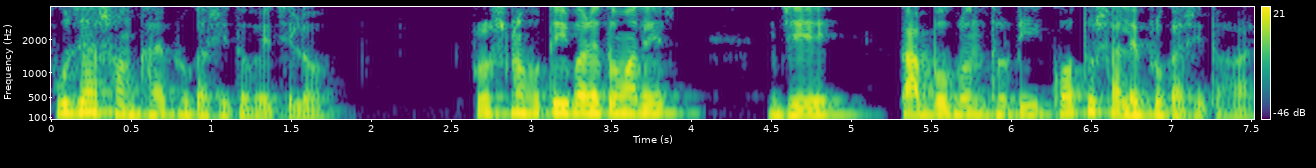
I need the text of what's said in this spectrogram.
পূজা সংখ্যায় প্রকাশিত হয়েছিল। প্রশ্ন হতেই পারে তোমাদের যে কাব্যগ্রন্থটি কত সালে প্রকাশিত হয়?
